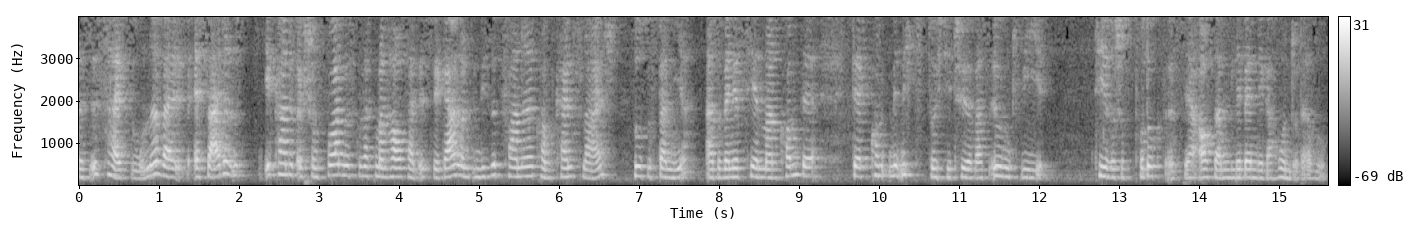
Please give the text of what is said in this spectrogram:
Das ist halt so, ne? Weil es sei denn, ihr kanntet euch schon vorher, du hast gesagt, mein Haushalt ist vegan und in diese Pfanne kommt kein Fleisch. So ist es bei mir. Also wenn jetzt hier ein Mann kommt, der, der kommt mit nichts durch die Tür, was irgendwie tierisches Produkt ist, ja, außer ein lebendiger Hund oder so.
